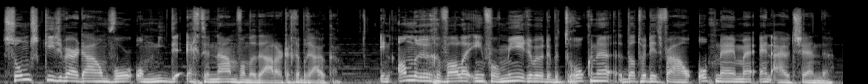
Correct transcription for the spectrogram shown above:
Soms kiezen we er daarom voor om niet de echte naam van de dader te gebruiken. In andere gevallen informeren we de betrokkenen dat we dit verhaal opnemen en uitzenden.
